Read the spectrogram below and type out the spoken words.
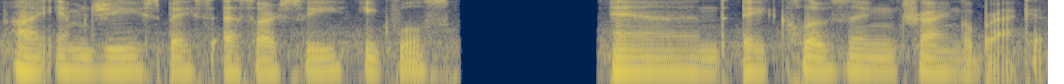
img space src equals, and a closing triangle bracket.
